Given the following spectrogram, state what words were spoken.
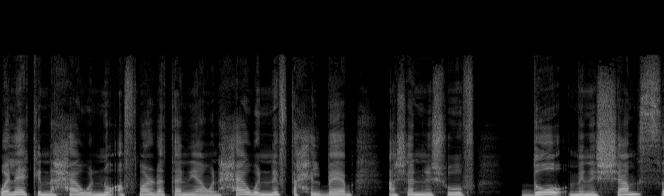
ولكن نحاول نقف مرة تانية ونحاول نفتح الباب عشان نشوف ضوء من الشمس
